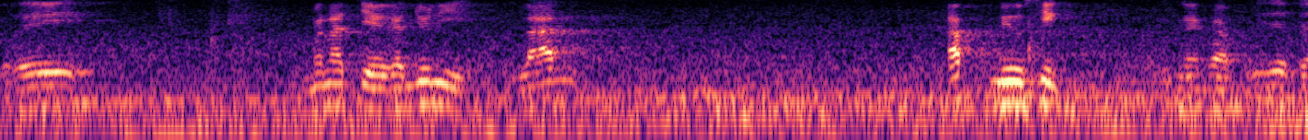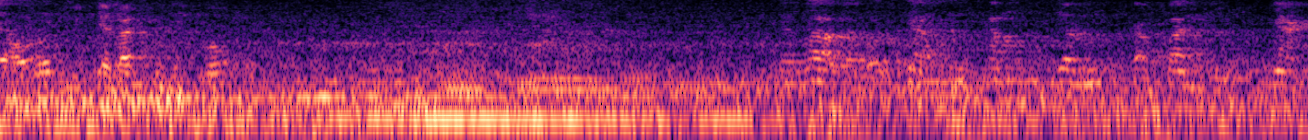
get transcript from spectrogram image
ก็เลยมานัดเจอกันอยู่นี่ ร้านอัพมิวสิกนะครับที่จะไปเอารถอีกจะรักคุณพงเรียกว่าแบบรถจักรทำจนกลับบ้านยาก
